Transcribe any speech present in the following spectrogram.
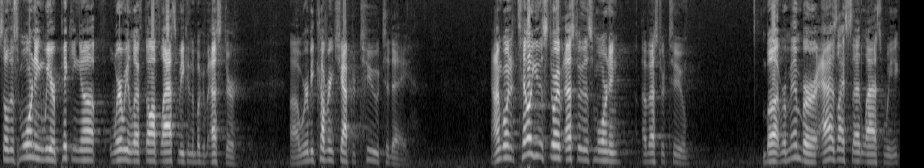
So, this morning we are picking up where we left off last week in the book of Esther. Uh, we're going to be covering chapter 2 today. I'm going to tell you the story of Esther this morning, of Esther 2. But remember, as I said last week,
